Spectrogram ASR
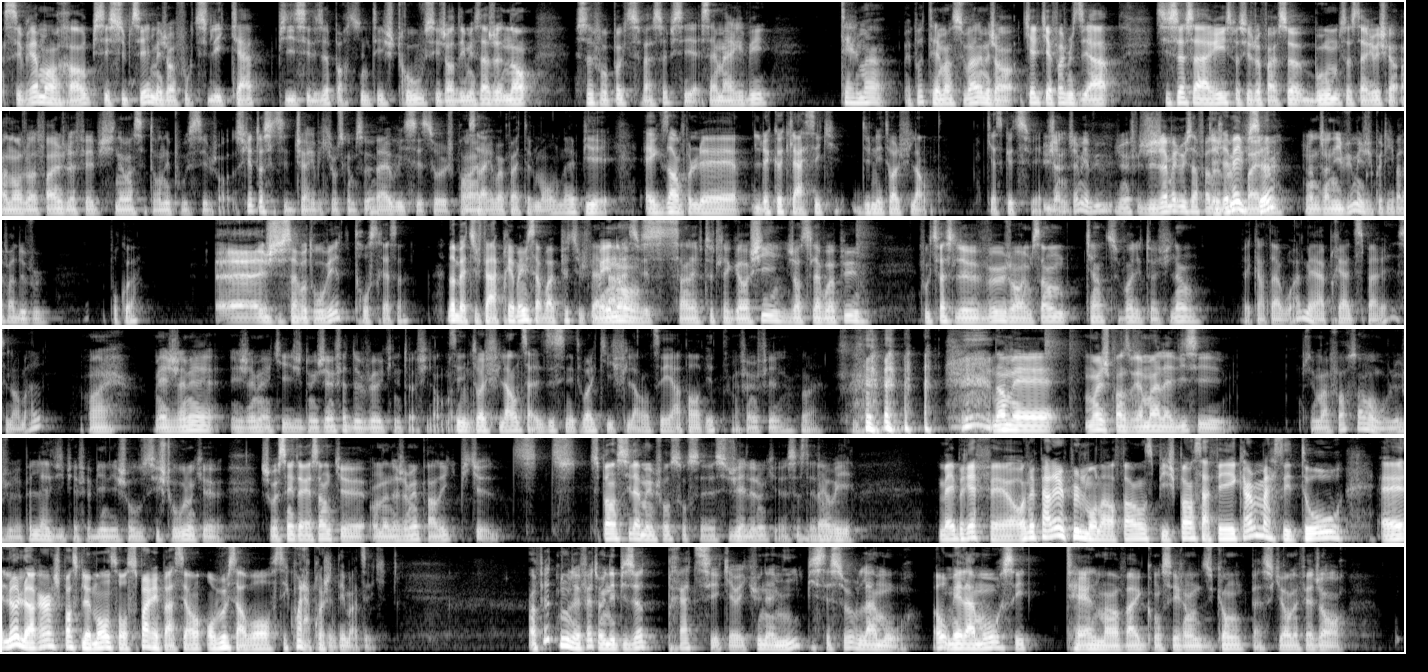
c'est vraiment rare, puis c'est subtil, mais genre, il faut que tu les captes, puis c'est des opportunités, je trouve. C'est genre des messages de non, ça, faut pas que tu fasses ça, puis c'est- ça m'est arrivé tellement, mais pas tellement souvent, mais genre, quelques fois, je me dis, ah, si ça, ça arrive, c'est parce que je dois faire ça, boum, ça, c'est arrivé, je suis comme, ah non, je dois le faire, je le fais, puis finalement, c'est tourné positif. Genre, est-ce que toi, ça t'est déjà arrivé quelque chose comme ça? Ben oui, c'est sûr. Je pense que ça arrive un peu à tout le monde. hein. Puis, exemple, le, le cas classique d'une étoile filante. Qu'est-ce que tu fais? J'en ai jamais vu. jamais J'ai jamais réussi à faire de jamais vœux, vu by the ça? way. J'en, j'en ai vu, mais j'ai pas été capable de faire de vœux. Pourquoi? Euh, ça va trop vite. Trop stressant. Non, mais tu le fais après, même si ça va plus, tu le fais Mais la Ben non, ça enlève tout le gâchis. Genre, tu la vois plus. Faut que tu fasses le vœu, genre, il me semble, quand tu vois l'étoile filante. Fait quand tu vois, mais après, elle disparaît. C'est normal. Ouais. Mais jamais, jamais, ok, j'ai donc jamais fait de vœu avec une étoile filante. C'est une étoile filante, ça veut dire c'est une étoile qui est filante, tu sais, elle part vite. On fait un fil. Ouais. non, mais moi, je pense vraiment à la vie, c'est. C'est ma force en haut. Là. Je l'appelle la vie, puis elle fait bien les choses aussi, je trouve. Donc, euh, je trouvais ça intéressant qu'on n'en a jamais parlé, puis que tu, penses aussi la même chose sur ce sujet-là. Donc, euh, ça, c'était Ben drôle. oui. Mais bref, euh, on a parlé un peu de mon enfance, puis je pense que ça fait quand même assez tour. Euh, là, Laurent, je pense que le monde sont super impatients. On veut savoir, c'est quoi la prochaine thématique? En fait, nous, on a fait un épisode pratique avec une amie, puis c'était sur l'amour. Oh. Mais l'amour, c'est tellement vague qu'on s'est rendu compte parce qu'on a fait genre,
